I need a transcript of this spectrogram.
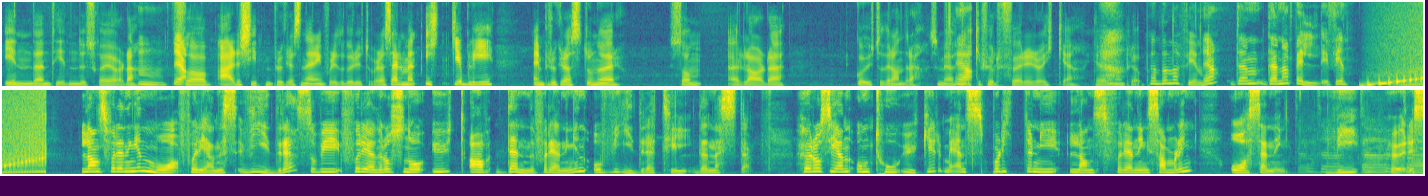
innen den tiden du skal gjøre det. Mm. Ja. Så er det kjipt med prokrastinering fordi det går utover deg selv, men ikke bli en prokrastinør som lar det gå utover andre. Som gjør at Ja. du ikke fullfører og ikke gjør en ordentlig jobb. Ja, den er fin. Ja, den, den er veldig fin. Landsforeningen må forenes videre, så vi forener oss nå ut av denne foreningen og videre til den neste. Hør oss igjen om to uker med en splitter ny landsforeningssamling og sending. Vi høres.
